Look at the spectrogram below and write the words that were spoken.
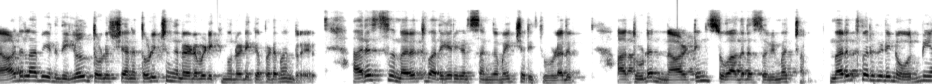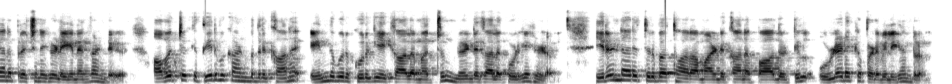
நாடளாவிய ரீதியில் தொடர்ச்சியான தொழிற்சங்க நடவடிக்கை முன்னெடுக்கப்படும் என்று அரசு மருத்துவ அதிகாரிகள் சங்கம் எச்சரித்துள்ளது. அத்துடன் நாட்டின் சுகாதார சேவை மற்றும் மருத்துவர்களின் உண்மையான பிரச்சனைகளை இனங்கண்டு அவற்றுக்கு தீர்வு காண்பதற்கான எந்த ஒரு குறுகிய கால மற்றும் நீண்டகால கொள்கைகளும் இரண்டாயிரத்தி இருபத்தி ஆறாம் ஆண்டுக்கான பாதத்தில் உள்ளடக்கப்படவில்லை என்றும்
